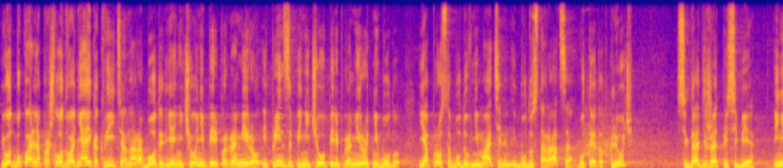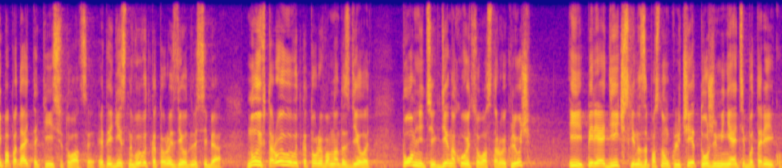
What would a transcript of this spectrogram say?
И вот буквально прошло два дня, и как видите, она работает. Я ничего не перепрограммировал, и в принципе ничего перепрограммировать не буду. Я просто буду внимателен и буду стараться вот этот ключ всегда держать при себе и не попадать в такие ситуации. Это единственный вывод, который я сделал для себя. Ну и второй вывод, который вам надо сделать. Помните, где находится у вас второй ключ, и периодически на запасном ключе тоже меняйте батарейку.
